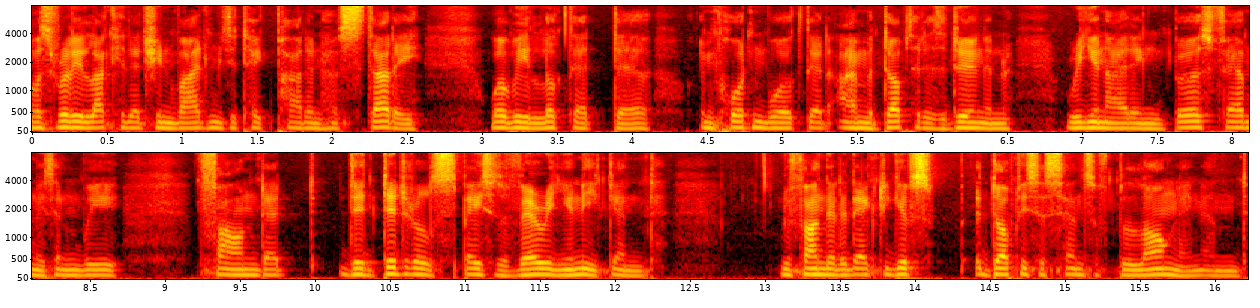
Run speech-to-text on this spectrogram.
was really lucky that she invited me to take part in her study, where we looked at the important work that I'm Adopted is doing in reuniting birth families, and we found that the digital space is very unique, and we found that it actually gives adoptees a sense of belonging, and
